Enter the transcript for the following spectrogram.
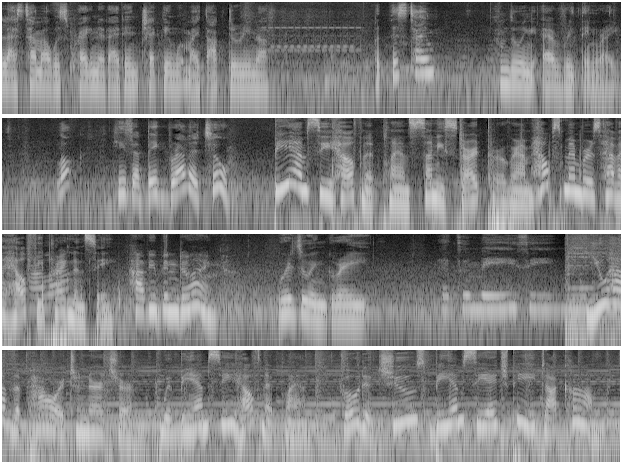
last time I was pregnant, I didn't check in with my doctor enough. But this time, I'm doing everything right. Look, he's a big brother, too. BMC HealthNet Plan's Sunny Start program helps members have a healthy pregnancy. How have you been doing? We're doing great. That's amazing. You have the power to nurture with BMC HealthNet Plan. Go to choosebmchp.com.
